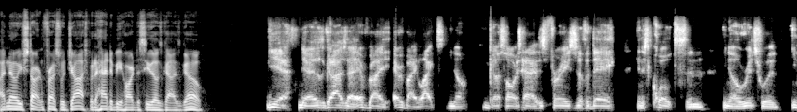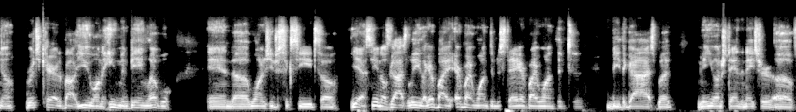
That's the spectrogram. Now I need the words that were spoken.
I know you're starting fresh with Josh, but it had to be hard to see those guys go. Yeah, yeah, those guys that everybody everybody liked. You know, Gus always had his phrases of the day and his quotes. And, you know, Rich would, you know, Rich cared about you on a human being level and uh, wanted you to succeed. So yeah, seeing those guys leave, like everybody, everybody wanted them to stay. Everybody wanted them to be the guys. But I mean, you understand the nature of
